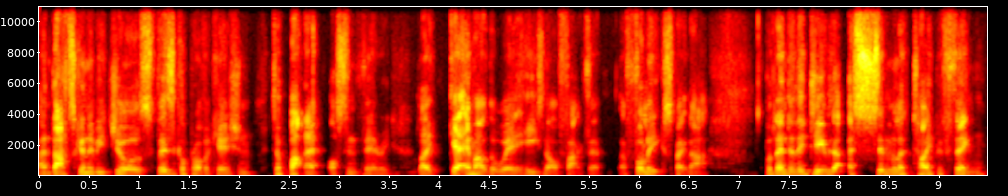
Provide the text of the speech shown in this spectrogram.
And that's going to be Joe's physical provocation to batter Austin Theory. Like, get him out of the way. He's not a factor. I fully expect that. But then do they do that a similar type of thing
